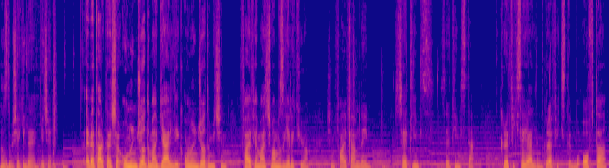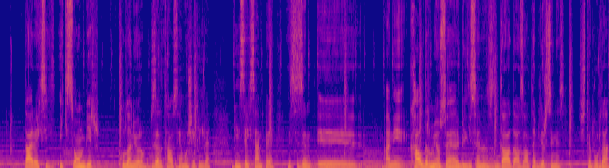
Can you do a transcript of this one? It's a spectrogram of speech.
hızlı bir şekilde geçelim. Evet arkadaşlar 10. adıma geldik. 10. adım için 5M'i açmamız gerekiyor. Şimdi 5M'deyim. Settings, Settings'ten Graphics'e geldim. Graphics'te bu off'ta DirectX X11 kullanıyorum. Size de tavsiyem o şekilde. 1080p e, sizin eee, hani kaldırmıyorsa eğer bilgisayarınız daha da azaltabilirsiniz. İşte burada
